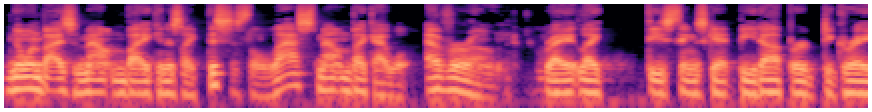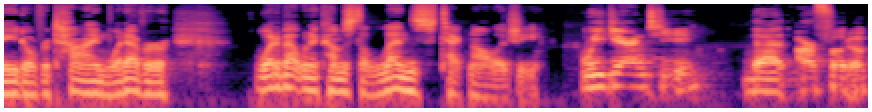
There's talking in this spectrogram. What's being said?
no one buys a mountain bike and is like, this is the last mountain bike I will ever own, right? Like, these things get beat up or degrade over time, whatever. What about when it comes to lens technology? We guarantee that our photo,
